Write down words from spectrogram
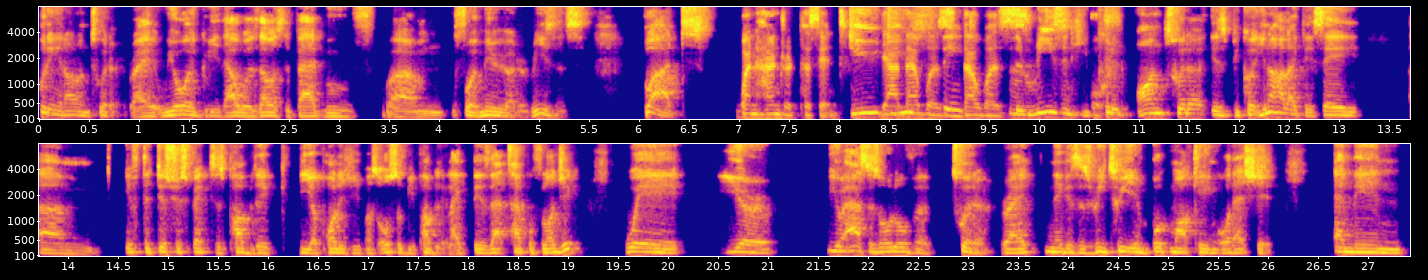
putting it out on Twitter, right? We all agree that was that was the bad move um, for a myriad of reasons. But one hundred percent. Do you, yeah, that was think that was the reason he off. put it on Twitter is because you know how like they say um, if the disrespect is public, the apology must also be public. Like there's that type of logic where your your ass is all over Twitter, right? Niggas is retweeting, bookmarking, all that shit. And then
